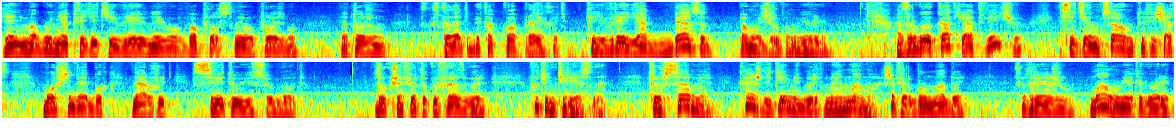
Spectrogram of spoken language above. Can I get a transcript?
я не могу не ответить еврею на его вопрос, на его просьбу. Я должен сказать тебе, как куда проехать. Ты еврей, я обязан помочь другому еврею. А с другой, как я отвечу, если тем самым ты сейчас можешь, не дай Бог, нарушить святую субботу. Вдруг шофер такую фразу говорит, вот интересно, то же самое каждый день мне говорит моя мама, шофер был молодой, с которой я живу. Мама мне это говорит,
